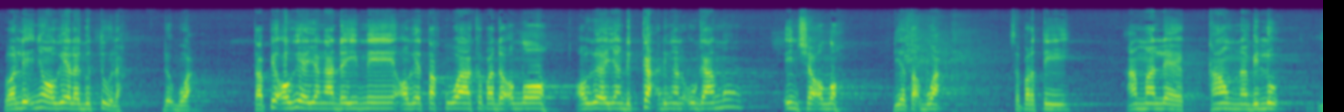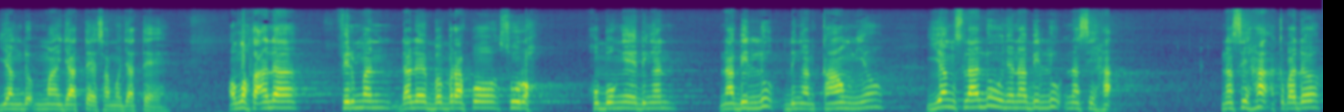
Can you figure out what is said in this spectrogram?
Waliknya orang lagu tu lah duk buat. Tapi orang yang ada iman, orang takwa kepada Allah, orang yang dekat dengan agama insya-Allah dia tak buat seperti amalan kaum Nabi Lut yang dok main jatuh sama jatuh. Allah Taala firman dalam beberapa surah hubungnya dengan Nabi Lut dengan kaumnya yang selalunya Nabi Lut nasihat. Nasihat kepada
